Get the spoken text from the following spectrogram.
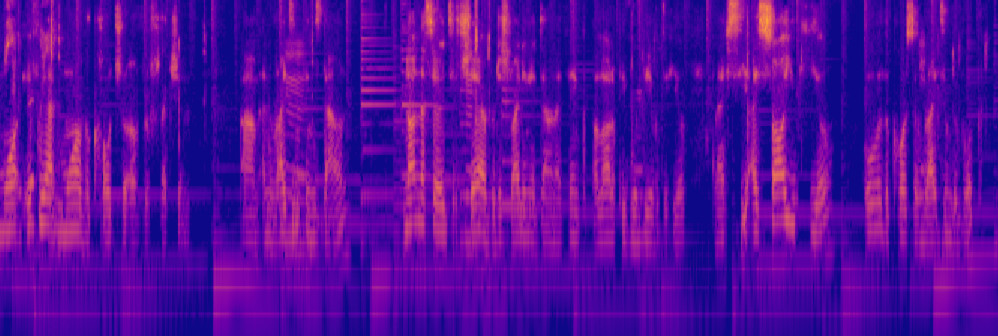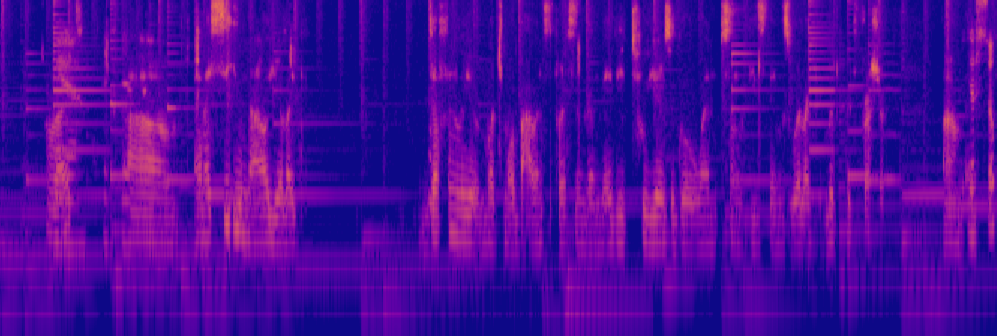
more if we had more of a culture of reflection um, and writing Mm. things down not necessarily to Mm. share but just writing it down i think a lot of people would be able to heal and i see i saw you heal over the course of Yeah. writing the book right Yeah. um, and I see you now. You're like definitely a much more balanced person than maybe two years ago when some of these things were like a little bit fresher. Um, You're so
